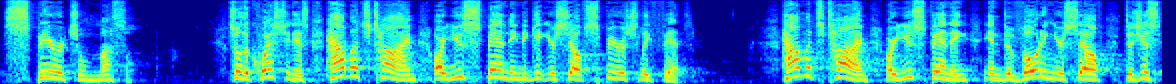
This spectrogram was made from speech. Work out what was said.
spiritual muscle. So the question is, how much time are you spending to get yourself spiritually fit? How much time are you spending in devoting yourself to just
